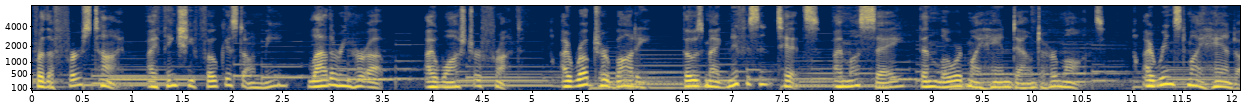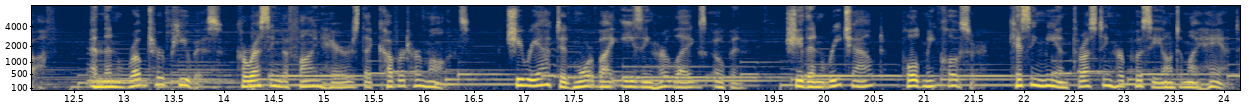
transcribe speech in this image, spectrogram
for the first time, I think she focused on me, lathering her up. I washed her front. I rubbed her body, those magnificent tits, I must say, then lowered my hand down to her mons. I rinsed my hand off, and then rubbed her pubis, caressing the fine hairs that covered her mons. She reacted more by easing her legs open. She then reached out, pulled me closer, kissing me and thrusting her pussy onto my hand.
